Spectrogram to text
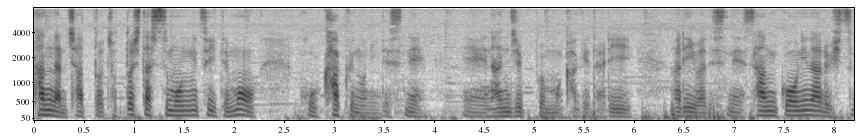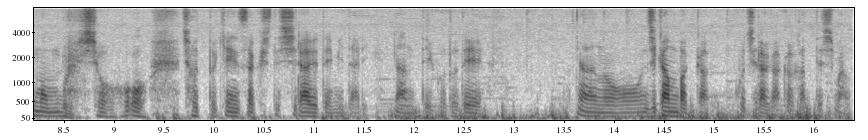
単なるチャットちょっとした質問についてもこう書くのにですねえ何十分もかけたりあるいはですね参考になる質問文章を ちょっと検索して調べてみたりなんていうことであの時間ばっかこちらがかかってしまう。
